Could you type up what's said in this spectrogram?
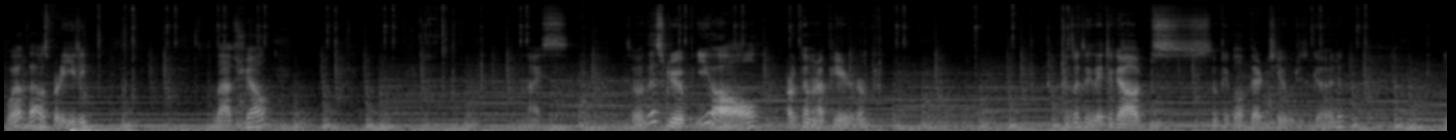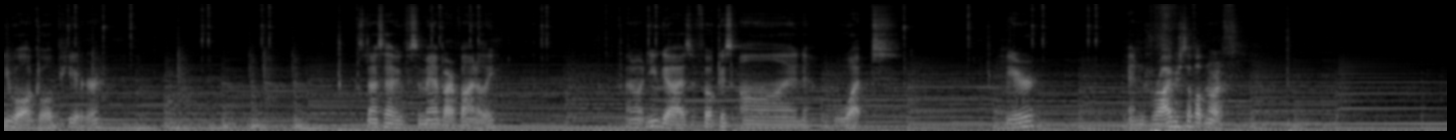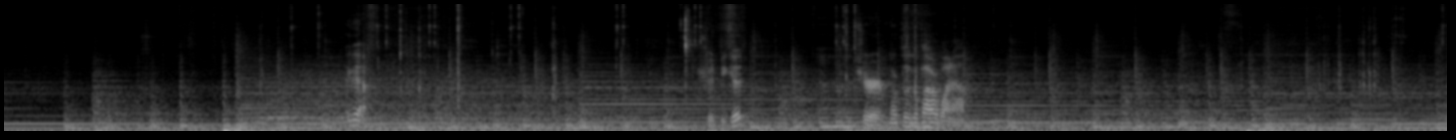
Well, that was pretty easy. Last shell. Nice. So this group, y'all are coming up here. It looks like they took out some people up there too, which is good. You all go up here. It's nice having some manpower finally. I want you guys to focus on what? Here. And drive yourself up north. That. Should be good. Uh, sure, more political power, why not?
